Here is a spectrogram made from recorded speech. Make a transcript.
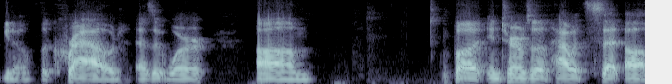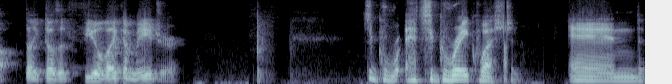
you know, the crowd, as it were. Um, but in terms of how it's set up, like, does it feel like a major? It's a gr- it's a great question, and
